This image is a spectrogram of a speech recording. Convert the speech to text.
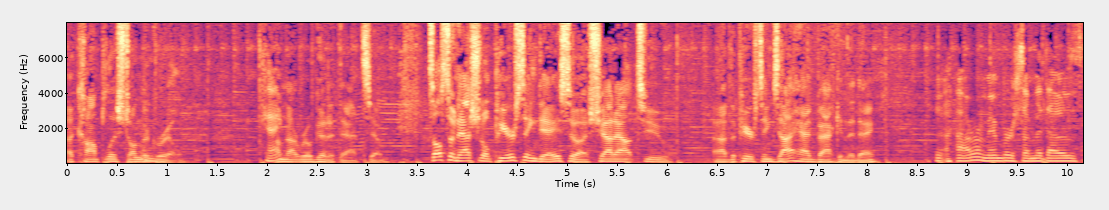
accomplished on the grill. okay. I'm not real good at that. So it's also National Piercing Day. So a shout out to uh, the piercings I had back in the day. I remember some of those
